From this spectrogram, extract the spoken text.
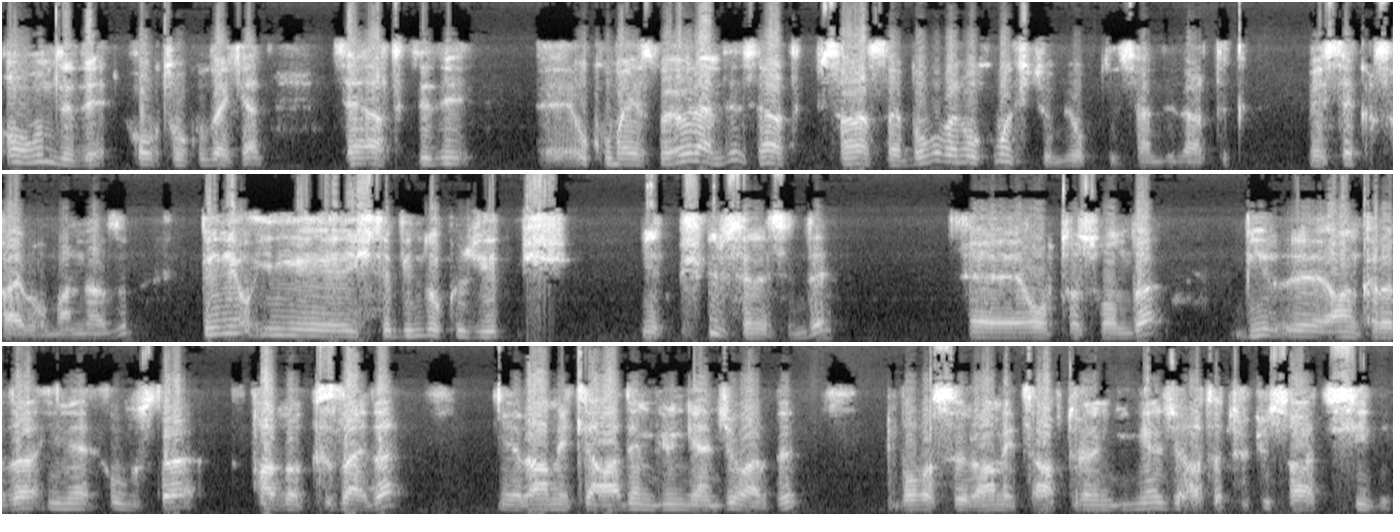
oğlum dedi ortaokuldayken sen artık dedi e, okuma yazma öğrendin. Sen artık sanat sahibi. Baba ben okumak istiyorum. Yok dedi. Sen dedi artık meslek sahibi olman lazım. Beni e, işte 1970 71 senesinde e, orta sonda bir e, Ankara'da yine Ulus'ta pardon Kızılay'da e, rahmetli Adem Güngenci vardı. Babası rahmetli Abdurrahim Güngenci Atatürk'ün saatçisiydi.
